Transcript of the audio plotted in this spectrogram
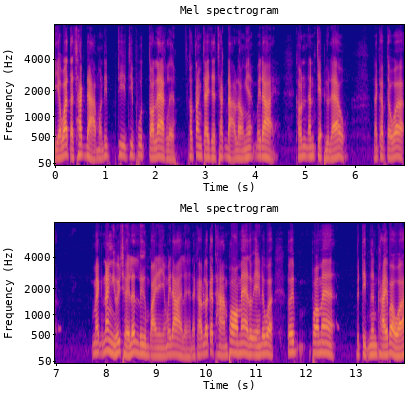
อย่าว่าแต่ชักดาบเหมือนที่ที่ที่พูดตอนแรกเลย เขาตั้งใจจะชักดาบเราเงี้ยไม่ได้ เขานั้นเจ็บอยู่แล้วนะครับ แต่ว่าแม่นั่งอยู่เฉยๆแล้วลืมไปเนี่ยยังไม่ได้เลยนะครับ แล้วก็ถามพ่อแม่ตัวเองด้วยว่าเฮ้ยพ่อแม่ไปติดเงินใครเปล่าวะ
